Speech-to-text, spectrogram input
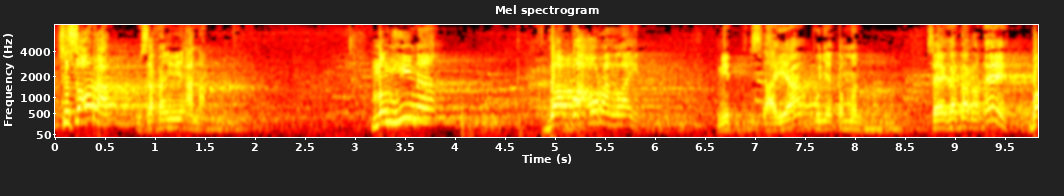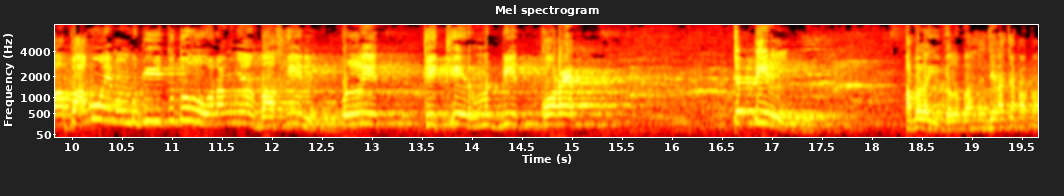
seseorang, misalkan ini anak, menghina bapak orang lain. Ini saya punya teman. Saya katakan, eh bapakmu emang begitu tuh orangnya bakhil, pelit, kikir, medit, koret, cetil. Apalagi kalau bahasa Cilacap apa?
